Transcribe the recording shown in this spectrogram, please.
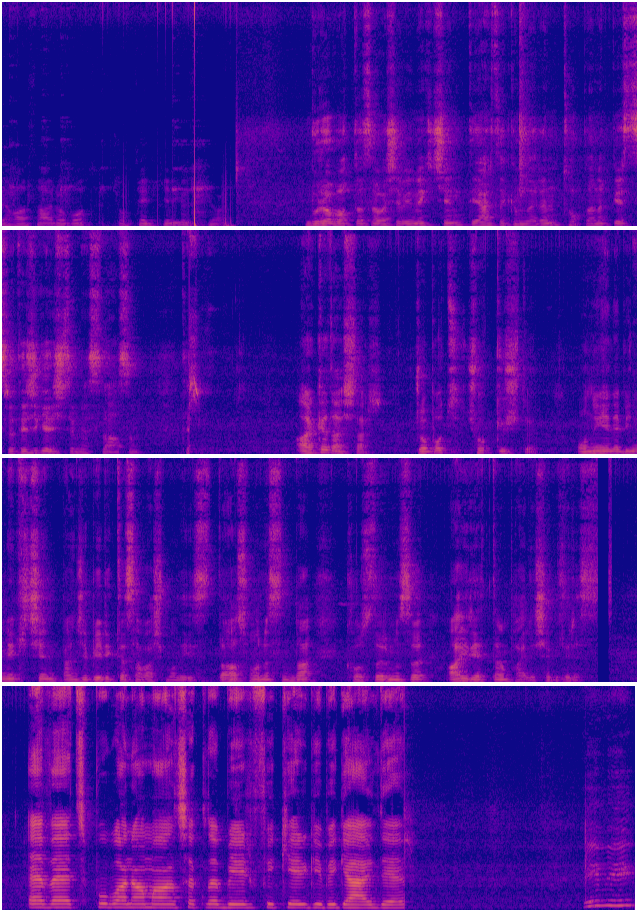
devasa robot çok tehlikeli gözüküyor. Bu robotla savaşabilmek için diğer takımların toplanıp bir strateji geliştirmesi lazım. Arkadaşlar, robot çok güçlü. Onu yenebilmek için bence birlikte savaşmalıyız. Daha sonrasında kozlarımızı ayrıyetten paylaşabiliriz. Evet, bu bana mantıklı bir fikir gibi geldi. Evet,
